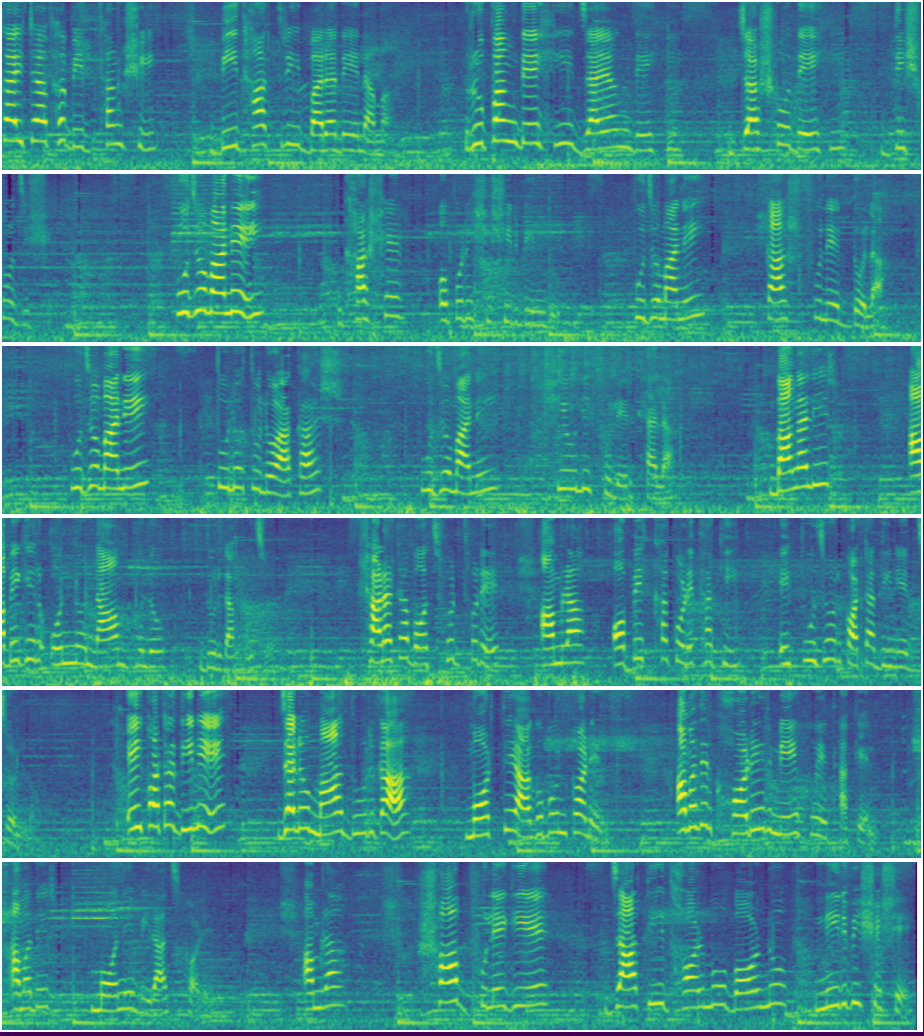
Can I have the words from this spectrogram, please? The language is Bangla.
মধুকৈটভ বিধ্বংসী বিধাত্রী বরদে নম রূপং দেহি জয়ং দেহি যশো দেহি দিশো দিশে পুজো মানেই ঘাসের ওপরে শিশির বিন্দু পুজো মানেই কাশফুলের দোলা পুজো মানেই তুলো তুলো আকাশ পুজো মানেই শিউলি ফুলের খেলা। বাঙালির আবেগের অন্য নাম হলো দুর্গাপুজো। সারাটা বছর ধরে আমরা অপেক্ষা করে থাকি এই পুজোর কটা দিনের জন্য। এই কটা দিনে যেন মা দুর্গা মর্তে আগমন করেন, আমাদের ঘরের মেয়ে হয়ে থাকেন, আমাদের মনে বিরাজ করেন। আমরা সব ভুলে গিয়ে জাতি, ধর্ম, বর্ণ নির্বিশেষে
